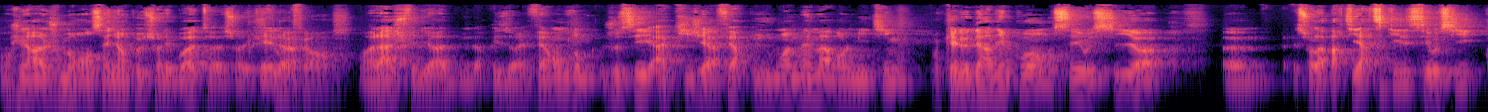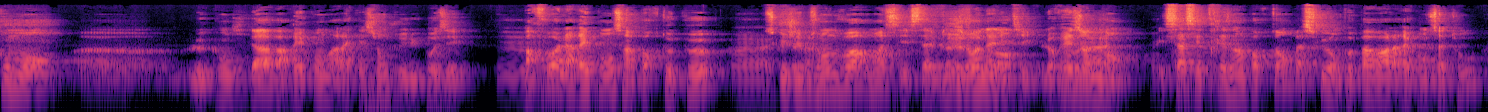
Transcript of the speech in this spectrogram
en général, je me renseigne un peu sur les boîtes euh, sur De lesquelles euh, référence. voilà, je fais de la, prise de référence, donc je sais à qui j'ai affaire plus ou moins même avant le meeting. Et le dernier point, c'est aussi euh, euh, sur la partie hard skills, c'est aussi comment euh, le candidat va répondre à la question que je vais lui poser. Hmm. Parfois, la réponse importe peu. Ouais, ouais, Ce que j'ai besoin de voir, moi, c'est sa vision analytique, le raisonnement. Ouais, Et ça, c'est très important parce qu'on peut pas avoir la réponse à tout.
